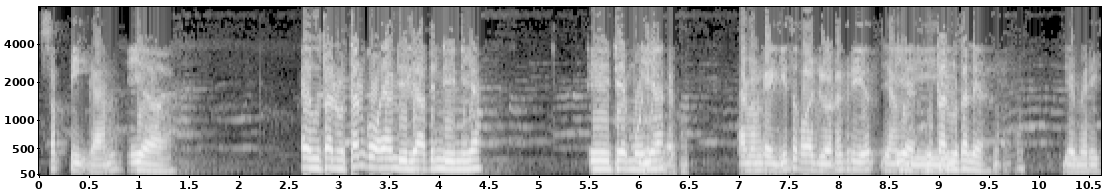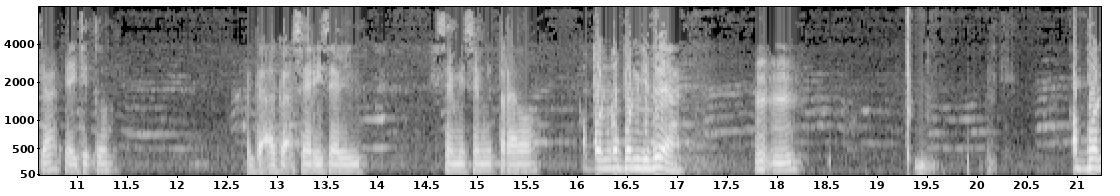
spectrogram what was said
sepi kan. Iya. Eh hutan-hutan kok yang diliatin di ini ya. Di demonya. Iya, Emang kayak gitu kalau di luar negeri Yud, yang Iya, di hutan-hutan ya. di Amerika kayak gitu. Agak-agak seri-seri semi-semi trail. Kebun-kebun gitu ya. Mm-mm. Kebun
